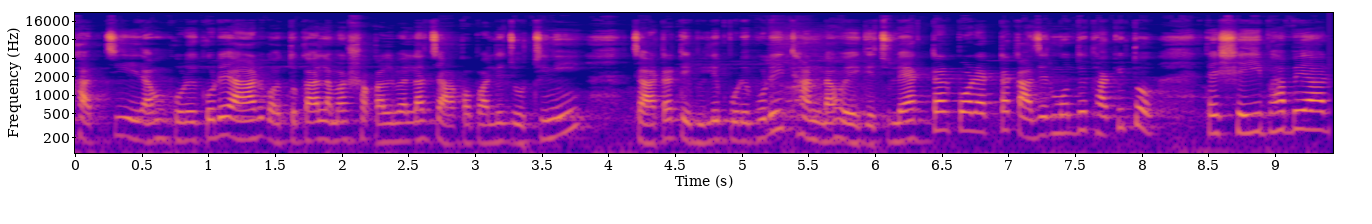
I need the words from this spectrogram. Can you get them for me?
খাচ্ছি এরকম করে করে। আর গতকাল আমার সকালবেলা চা কপালে জটিনি। চাটা টেবিলে পড়ে পড়েই ঠান্ডা হয়ে গেছিল। একটার পর একটা কাজের মধ্যে থাকি তো তাই সেইভাবে আর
